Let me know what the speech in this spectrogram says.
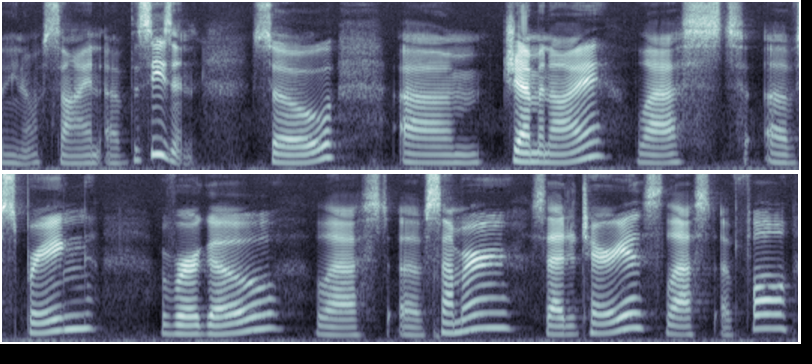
you know, sign of the season. So, um, Gemini, last of spring, Virgo, last of summer, Sagittarius, last of fall,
